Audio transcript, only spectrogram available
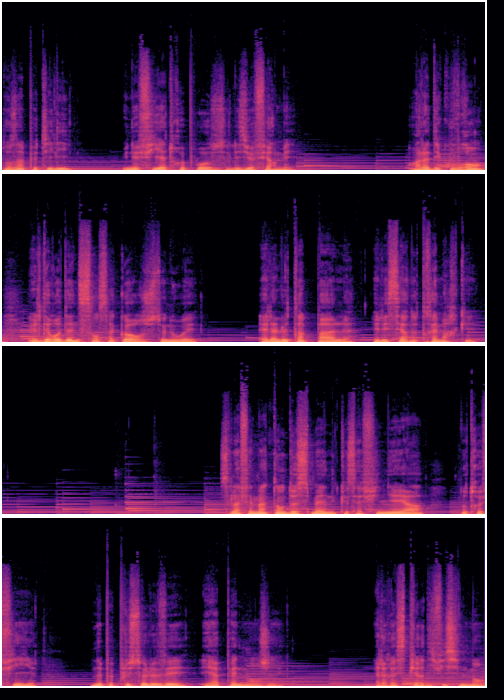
dans un petit lit, une fillette repose, les yeux fermés. En la découvrant, elle dérodène sans sa gorge se nouer. Elle a le teint pâle et les cernes très marquées. Cela fait maintenant deux semaines que sa fille Néa, notre fille, ne peut plus se lever et à peine manger. Elle respire difficilement.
